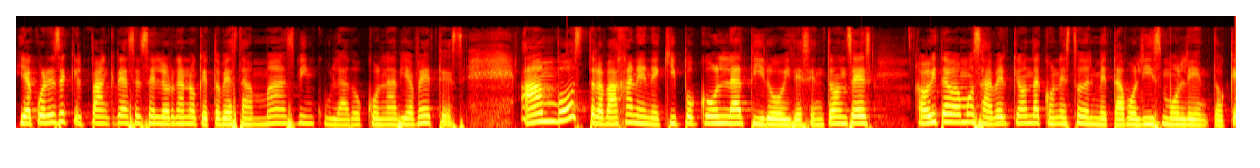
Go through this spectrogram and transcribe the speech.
y acuérdense que el páncreas es el órgano que todavía está más vinculado con la diabetes. Ambos trabajan en equipo con la tiroides. Entonces, Ahorita vamos a ver qué onda con esto del metabolismo lento, ¿ok?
